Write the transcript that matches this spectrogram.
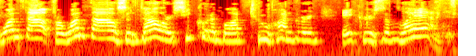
one for one thousand dollars, he could have bought two hundred acres of land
